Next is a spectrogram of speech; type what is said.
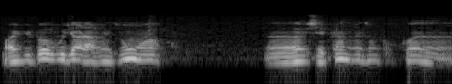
Bon, je vais pas vous dire la raison, hein. euh, j'ai plein de raisons pourquoi... Euh,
